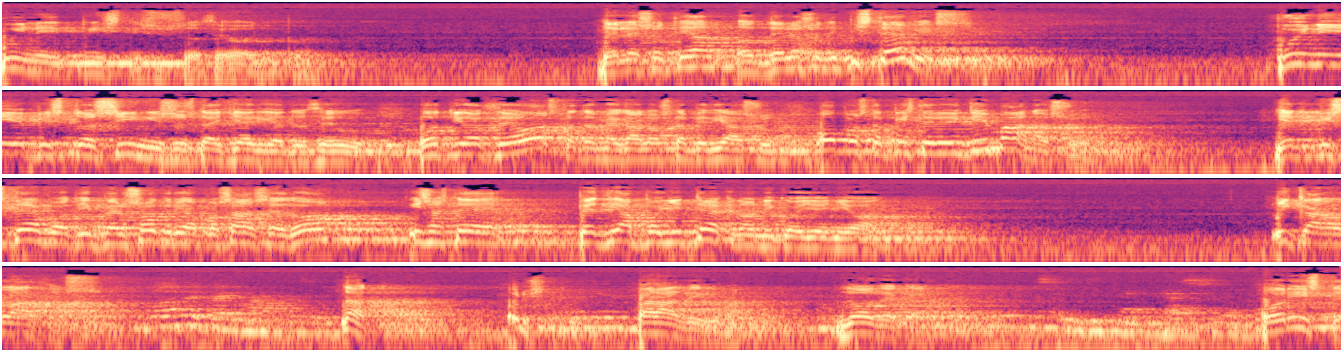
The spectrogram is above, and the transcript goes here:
Πού είναι η πίστη σου στο Θεό λοιπόν; Δεν λες ότι, δεν λες ότι πιστεύεις. Πού είναι η εμπιστοσύνη σου στα χέρια του Θεού; Ότι ο Θεός θα τα μεγαλώσει τα παιδιά σου όπως το πίστευε και η μάνα σου. Γιατί πιστεύω ότι οι περισσότεροι από εσάς εδώ είσαστε παιδιά πολυτέχνων οικογενειών. Ή κάνω λάθος. 12 Να το. Ορίστε. Παράδειγμα. 12. Ορίστε.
